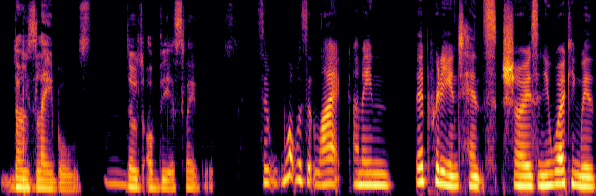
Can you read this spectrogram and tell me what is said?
those labels Mm. those obvious labels So, what was it like? I mean, they're pretty intense shows, and you're working with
